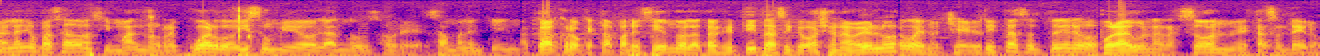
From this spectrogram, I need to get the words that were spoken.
El año pasado, si mal no recuerdo, hice un video hablando sobre San Valentín. Acá creo que está apareciendo la tarjetita, así que vayan a verlo. Bueno, che, si estás soltero, por alguna razón estás soltero.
